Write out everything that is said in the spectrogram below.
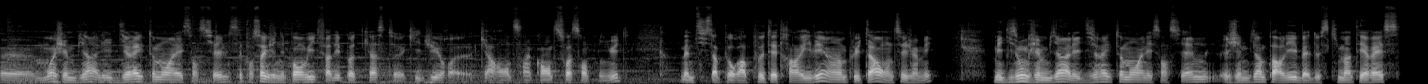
Euh, moi j'aime bien aller directement à l'essentiel. C'est pour ça que je n'ai pas envie de faire des podcasts euh, qui durent 40, 50, 60 minutes, même si ça pourra peut-être arriver hein, plus tard, on ne sait jamais. Mais disons que j'aime bien aller directement à l'essentiel. J'aime bien parler bah, de ce qui m'intéresse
